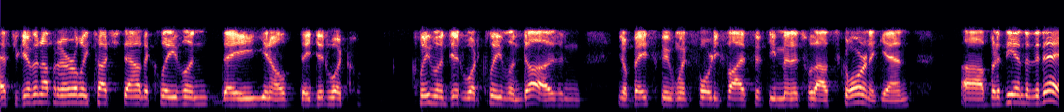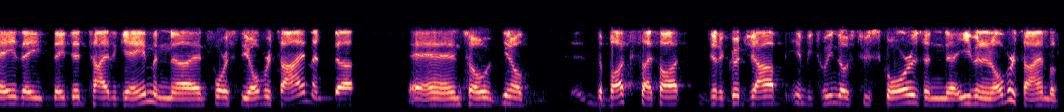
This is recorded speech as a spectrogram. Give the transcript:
after giving up an early touchdown to Cleveland. They, you know, they did what Cleveland did what Cleveland does, and you know, basically went 45, 50 minutes without scoring again. Uh, but at the end of the day, they they did tie the game and uh, and the overtime, and uh, and so you know the Bucs, I thought, did a good job in between those two scores and uh, even in overtime of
